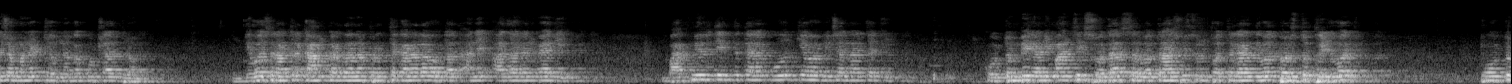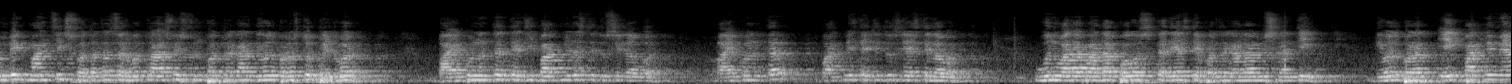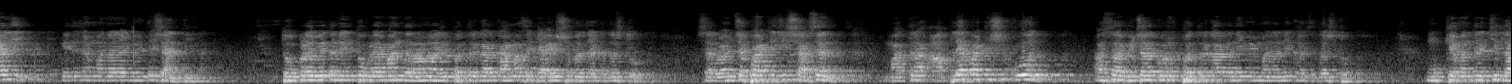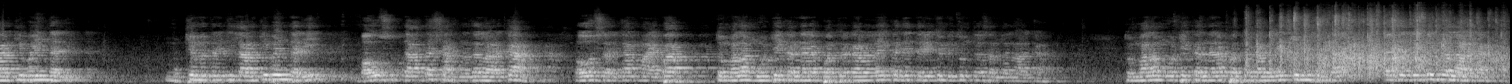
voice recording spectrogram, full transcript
तुमच्या मनात ठेवू नका कुठलाच भ्रम. दिवस रात्र काम करताना प्रत्येकाला होतात अनेक आजार आणि व्याधी. बातमी व्यतिरिक्त त्याला कोण केव्हा विचारणार कधी? कौटुंबिक आणि मानसिक स्वतः सर्व त्रास विसरून पत्रकार दिवस बसतो फील्डवर. कौटुंबिक मानसिक स्वतःचा सर्व त्रास विसरून पत्रकार दिवस बसतो फील्डवर. बायको नंतर त्याची बातमीच असते दुसरी लवर बायको नंतर बातमीच त्याची दुसरी असते लवर ऊन वारा बाधा पाऊस कधी असते पत्रकाराला विश्रांती? दिवसभरात एक बातमी मिळाली की त्याच्या मनाला मिळते शांती. तोकडं वेतन आणि तोकड्या मान धरावणारे पत्रकार कामासाठी आयुष्यभर झटत असतो. सर्वांच्या पाठीशी शासन मात्र आपल्या पाठीशी कोण? असा विचार करून पत्रकार नेहमी मनाने खचत असतो. मुख्यमंत्र्यांची लाडकी बहीण झाली. मुख्यमंत्र्यांची लाडकी बहीण झाली भाऊ सुद्धा आता शासनाचा लाडका. अहो सरकार मायबाप तुम्हाला मोठे करणाऱ्या पत्रकारालाही कधीतरी तुम्ही तुमचा समजा लाडका. तुम्हाला मोठे करणाऱ्या पत्रकारालाही तुम्ही सुद्धा त्याच्या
